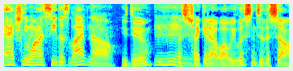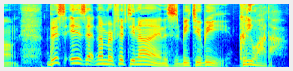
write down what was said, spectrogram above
actually want to see this live now. You do? Mm-hmm. Let's check it out while we listen to the song. This is at number 59. This is BTOB. 그리워하다.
